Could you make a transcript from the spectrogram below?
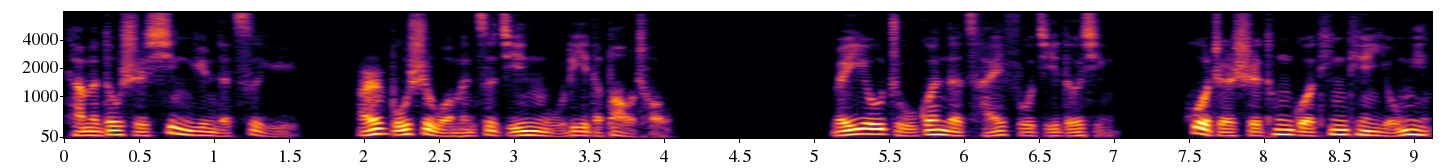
他们都是幸运的赐予，而不是我们自己努力的报酬。唯有主观的财富及德行，或者是通过听天由命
